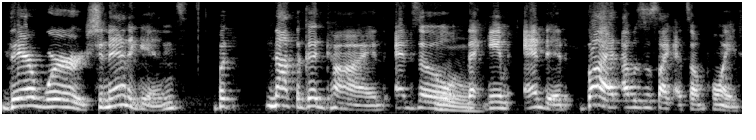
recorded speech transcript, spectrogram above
there were shenanigans, but not the good kind. And so Ooh. that game ended. But I was just like, at some point,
